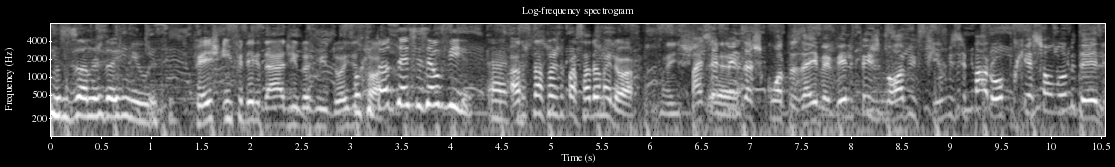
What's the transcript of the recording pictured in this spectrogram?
nos anos 2000, assim. Fez Infidelidade em 2002 Porque e só. todos esses eu vi. Ah, As Estações do Passado é o melhor, mas... Mas você é, fez as contas aí, vai ver, ele fez nove filmes e parou, porque esse é o nome dele.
